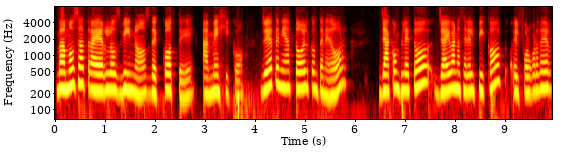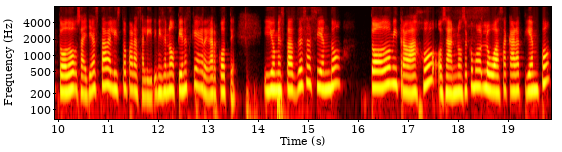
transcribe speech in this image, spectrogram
vamos a traer los vinos de Cote a México. Yo ya tenía todo el contenedor ya completo, ya iban a hacer el pick-up, el forwarder, todo, o sea, ya estaba listo para salir. Y me dice, no, tienes que agregar Cote. Y yo, me estás deshaciendo todo mi trabajo, o sea, no sé cómo lo voy a sacar a tiempo.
